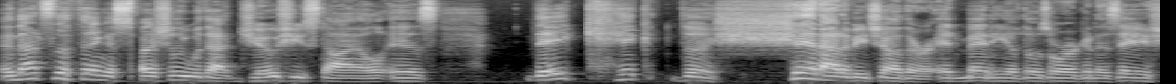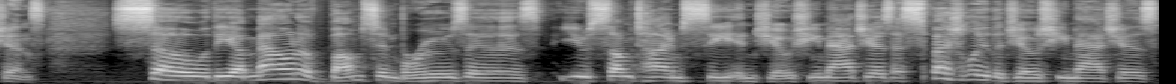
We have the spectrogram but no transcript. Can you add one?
and that's the thing especially with that joshi style is they kick the shit out of each other in many of those organizations. So the amount of bumps and bruises you sometimes see in Joshi matches, especially the Joshi matches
